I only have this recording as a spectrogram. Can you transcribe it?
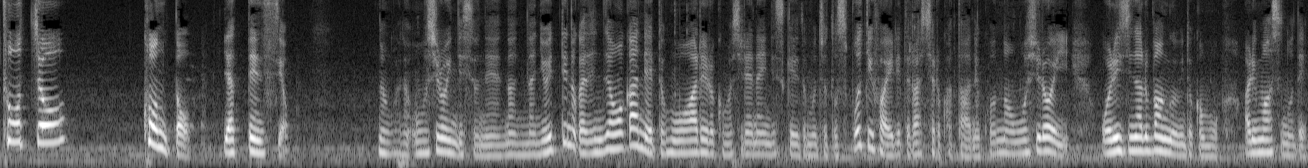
盗聴コントやってんすよ。なんかね、面白いんですよね。何を言ってんのか全然わかんねえと思われるかもしれないんですけれども、ちょっと Spotify 入れてらっしゃる方はね、こんな面白いオリジナル番組とかもありますので、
